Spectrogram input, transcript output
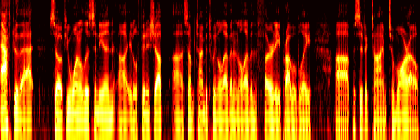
after that. So if you want to listen in, uh, it'll finish up uh, sometime between 11 and 11:30, probably uh, Pacific time tomorrow.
